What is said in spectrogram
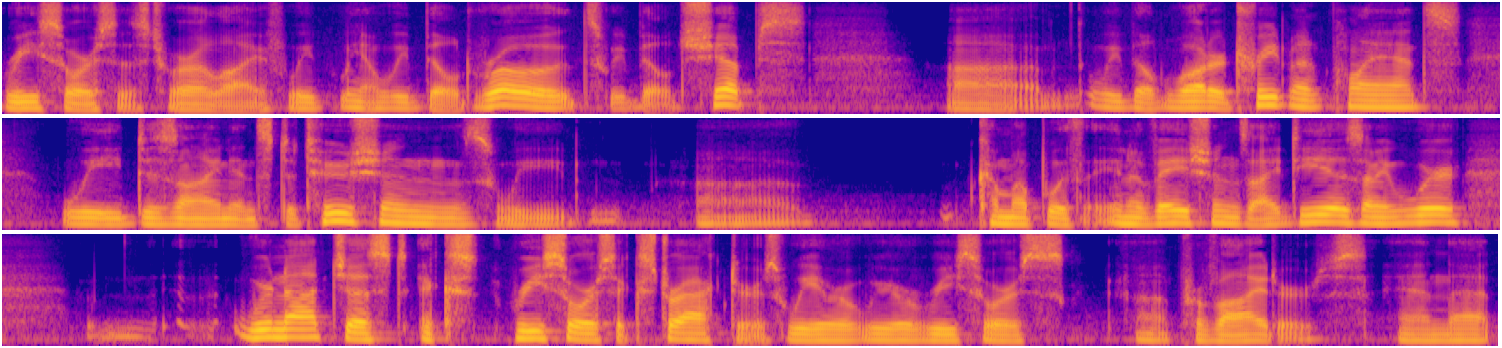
resources to our life. We you know we build roads, we build ships, uh, we build water treatment plants, we design institutions, we uh, come up with innovations, ideas. I mean, we're we're not just ex- resource extractors. We are we are resource uh, providers, and that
